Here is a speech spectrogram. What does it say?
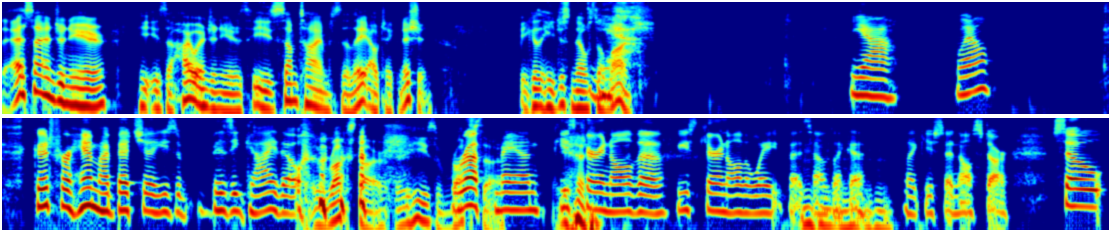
the SI engineer. He is a hardware engineer. He's sometimes the layout technician because he just knows so Yeah. much. Yeah. Well, good for him. I bet you he's a busy guy though. Rock star. He's a rock Rough star. man. He's carrying all the he's carrying all the weight, but it Mm-hmm, sounds like a like you said, an all star. So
